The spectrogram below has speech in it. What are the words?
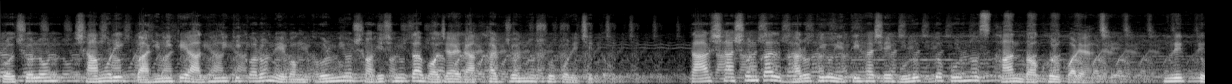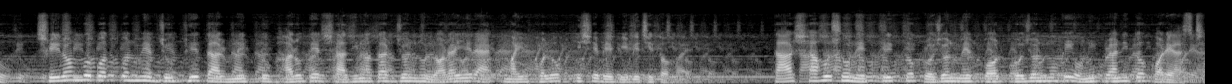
প্রচলন, সামরিক বাহিনীকে আধুনিকীকরণ এবং ধর্মীয় সহিষ্ণুতা বজায় রাখার জন্য সুপরিচিত। তার শাসনকাল ভারতীয় ইতিহাসে গুরুত্বপূর্ণ স্থান দখল করে আছে। মৃত্যু শ্রীরঙ্গপত্তনের যুদ্ধে তার মৃত্যু ভারতের স্বাধীনতার জন্য লড়াইয়ের এক মাইল ফলক হিসেবে বিবেচিত হয়। তার সাহস ও নেতৃত্ব প্রজন্মের পর প্রজন্মকে অনুপ্রাণিত করে আসছে।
